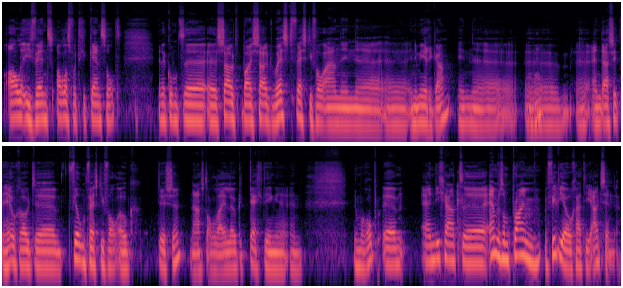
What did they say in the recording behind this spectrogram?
alle events, alles wordt gecanceld. En dan komt eh, South by Southwest Festival aan in, eh, in Amerika. In, eh, en daar zit een heel groot filmfestival ook tussen. Naast allerlei leuke tech dingen en noem maar op. Ehm, en die gaat Amazon Prime Video gaat die uitzenden.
